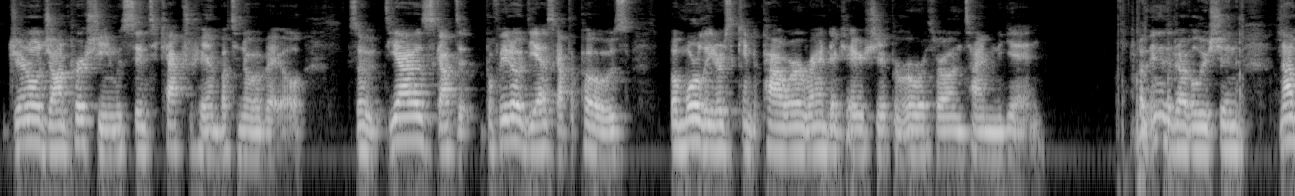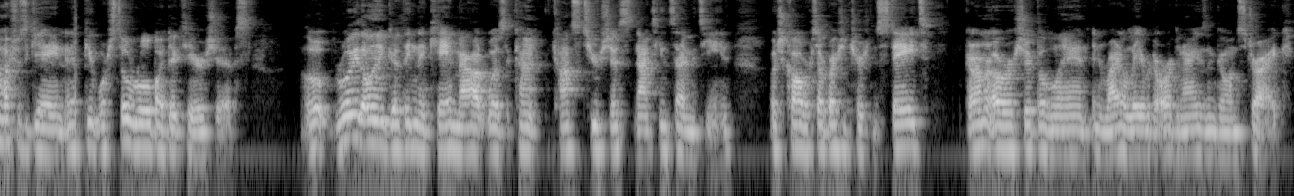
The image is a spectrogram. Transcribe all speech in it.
General John Pershing was sent to capture him, but to no avail. So Diaz got the Porfirio Diaz got the pose, but more leaders came to power, ran dictatorship, and were overthrown time and again. By the end of the revolution, not much was gained, and people were still ruled by dictatorships. Really, the only good thing that came out was the Constitution of 1917, which called for separation of church and state, government ownership of land, and right of labor to organize and go on strike.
